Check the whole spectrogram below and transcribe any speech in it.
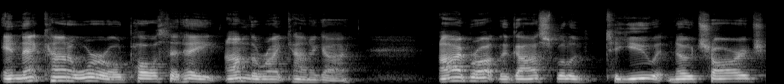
In that kind of world, Paul said, Hey, I'm the right kind of guy. I brought the gospel to you at no charge.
